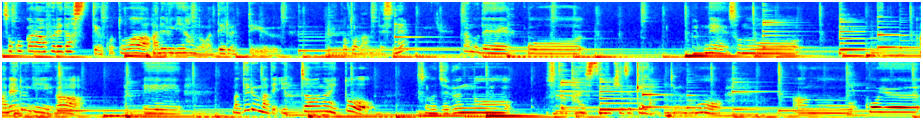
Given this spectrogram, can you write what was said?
そこから溢れ出すっていうことはアレルギー反応が出るっていうことなんですね。なのでこうねそのアレルギーが、えーまあ、出るまでいっちゃわないとその自分の体質に気づけないっていうのもあのこういう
